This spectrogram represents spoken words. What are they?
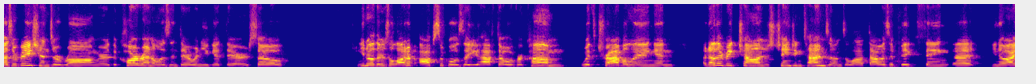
reservations are wrong or the car rental isn't there when you get there. So you know there's a lot of obstacles that you have to overcome with traveling. And another big challenge is changing time zones a lot. That was a big thing that you know i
